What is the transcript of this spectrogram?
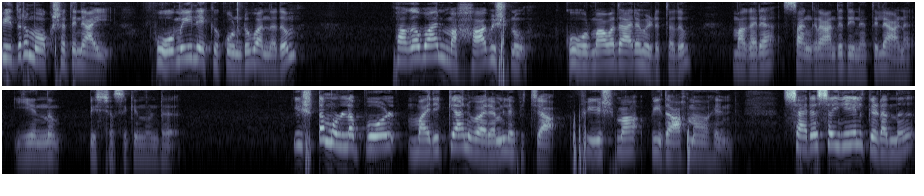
പിതൃമോക്ഷത്തിനായി ഭൂമിയിലേക്ക് കൊണ്ടുവന്നതും ഭഗവാൻ മഹാവിഷ്ണു കൂർമാവതാരം എടുത്തതും മകര സംക്രാന്തി ദിനത്തിലാണ് എന്നും വിശ്വസിക്കുന്നുണ്ട്. ഇഷ്ടമുള്ളപ്പോൾ മരിക്കാൻ വരം ലഭിച്ച ഭീഷ്മ പിതാമഹൻ ശരശയ്യയിൽ കിടന്ന്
